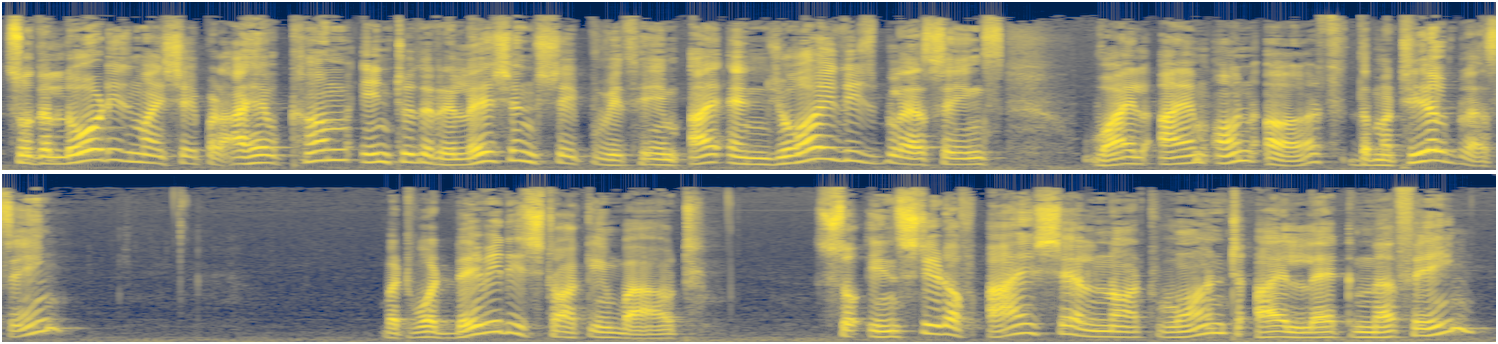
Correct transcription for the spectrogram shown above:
So the Lord is my shepherd. I have come into the relationship with Him. I enjoy these blessings while I am on earth, the material blessing. But what David is talking about so instead of I shall not want, I lack nothing,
